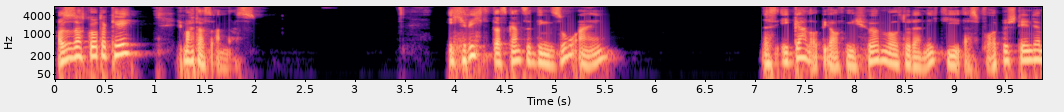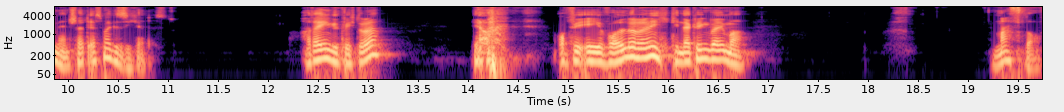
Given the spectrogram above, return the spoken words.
Also sagt Gott, okay, ich mache das anders. Ich richte das ganze Ding so ein, dass egal, ob ihr auf mich hören wollt oder nicht, die, das Fortbestehen der Menschheit erstmal gesichert ist. Hat er hingekriegt, oder? Ja, ob wir Ehe wollen oder nicht, Kinder kriegen wir immer. Maslow,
